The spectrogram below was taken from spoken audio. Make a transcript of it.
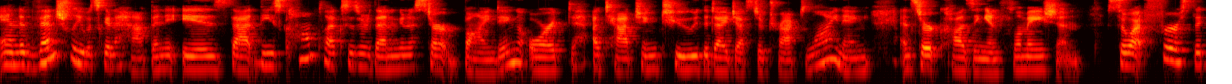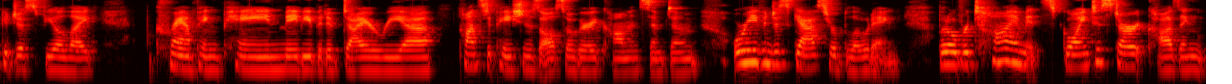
And eventually, what's going to happen is that these complexes are then going to start binding or attaching to the digestive tract lining and start causing inflammation. So, at first, they could just feel like cramping pain, maybe a bit of diarrhea, Constipation is also a very common symptom, or even just gas or bloating. But over time, it's going to start causing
